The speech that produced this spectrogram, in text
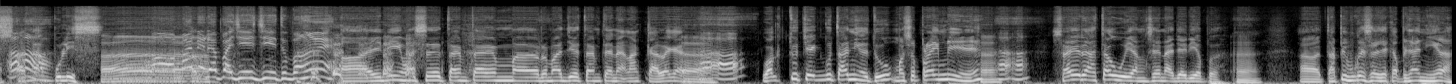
anak polis. Oh, mana dapat JJ tu bang eh? Ah ini masa time-time uh, remaja time-time nak nakal lah kan. Ha. Waktu cikgu tanya tu masa primary ni, Ha. saya dah tahu yang saya nak jadi apa. ha. Ah tapi bukan saya cakap penyanyi lah.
